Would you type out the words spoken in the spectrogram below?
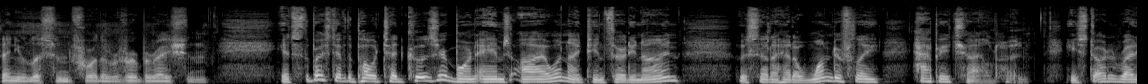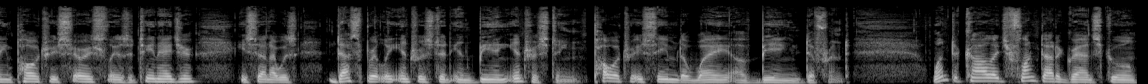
then you listen for the reverberation. It's the birthday of the poet Ted Kooser, born Ames, Iowa, 1939, who said, I had a wonderfully happy childhood. He started writing poetry seriously as a teenager. He said, I was desperately interested in being interesting. Poetry seemed a way of being different. Went to college, flunked out of grad school,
